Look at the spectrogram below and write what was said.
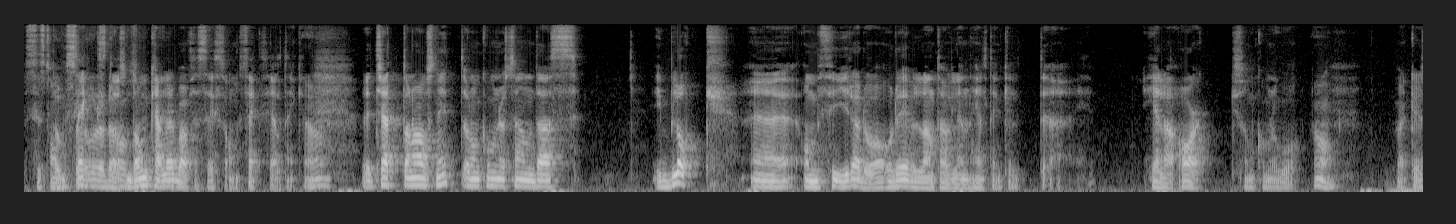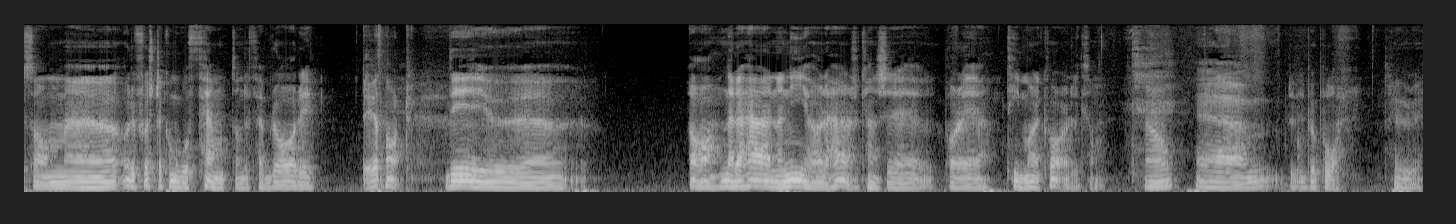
säsong De 6 förlorade då, så avsnitt. De kallar det bara för säsong 6 helt enkelt. ja. Det är 13 avsnitt och de kommer att sändas i block eh, om fyra då och det är väl antagligen helt enkelt eh, hela ARK som kommer att gå. ja. Verkar det som. Eh, och det första kommer att gå 15 februari. Det är snart. Det är ju... eh, Ja, när det här, när ni hör det här så kanske det bara är timmar kvar liksom. Ja. Eh, Det beror på hur,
